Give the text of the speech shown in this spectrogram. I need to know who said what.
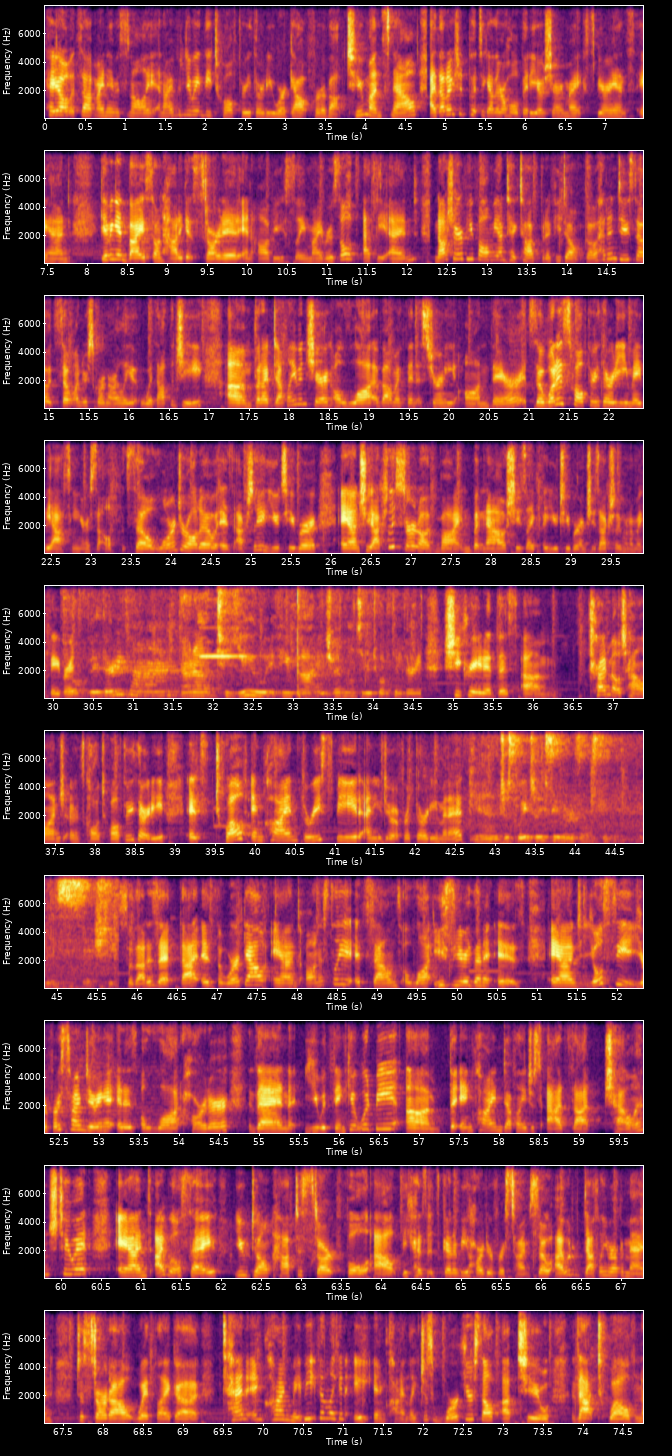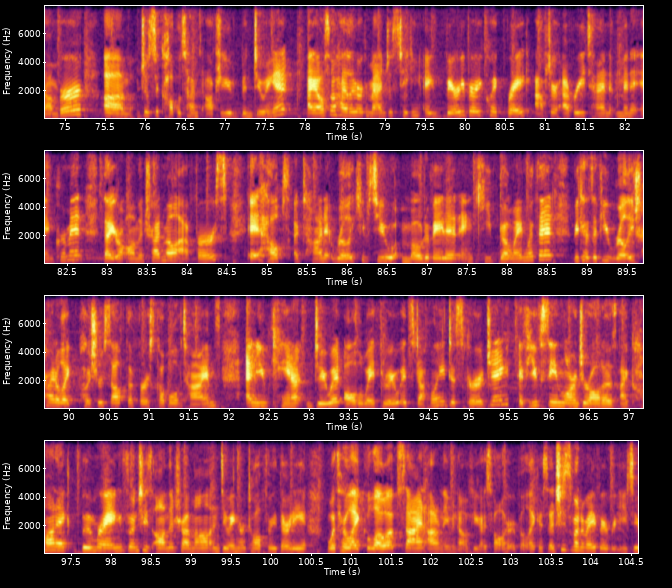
Speaker 1: Hey y'all, what's up? My name is Sonali and I've been doing the 12-3-30 workout for about two months now. I thought I should put together a whole video sharing my experience and giving advice on how to get started and obviously my results at the end. Not sure if you follow me on TikTok, but if you don't, go ahead and do so. It's so underscore gnarly without the G. Um, but I've definitely been sharing a lot about my fitness journey on there. So what is 12-3-30 you may be asking yourself? So Lauren Giraldo is actually a YouTuber and she actually started on Vine, but now she's like a YouTuber and she's actually one of my favorites.
Speaker 2: 12 30 time. Shout out to you if you've got a treadmill to do 12 30.
Speaker 1: She created this um, treadmill challenge and it's called 12 330. It's 12 incline, 3 speed, and you do it for 30 minutes.
Speaker 2: And just wait till you see the results. It is cheap.
Speaker 1: So that is it. That is the workout and honestly, it sounds a lot easier than it is. And you'll see your first time doing it, it is a lot harder than you would think it would be. Um, the incline definitely just adds that challenge to it. And I will say you don't have to start full out because it's gonna be hard your first time. So I would definitely recommend to start out with like a 10 incline, maybe even like an 8 incline. Like just work yourself up to that 12 number um, just a couple times after you've been doing it. I also highly recommend just taking a very, very quick break after every 10 minute increment that you're on the treadmill at first. It helps a ton. It really keeps you motivated and keep going with it because if you really try to like push yourself the first couple of times and you can't do it all the way through, it's definitely discouraging. If you've seen Lauren Giraldo's iconic boomerangs when she's on the treadmill and doing her 12 330 with her like glow up sign. I don't even know if you guys follow her, but like I said, she's one of my favorite YouTubers.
